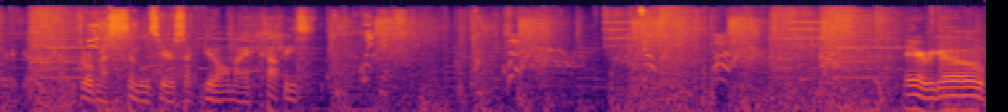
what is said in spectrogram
There we go. Absorb my symbols here so I can get all my copies. There we go.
